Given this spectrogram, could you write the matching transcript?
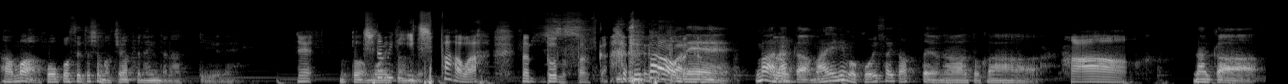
あ、まあ方向性として間違ってないんだなっていうね。ね。ちなみに思えたんで。1% はなどうだったんですか？1%はね、まあうんなんか前にもこういうサイトあったよなとか、あなんか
